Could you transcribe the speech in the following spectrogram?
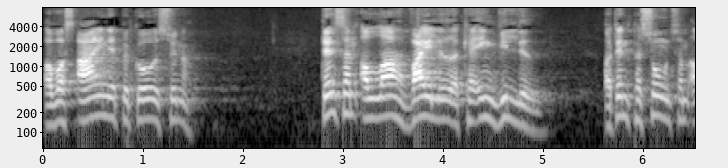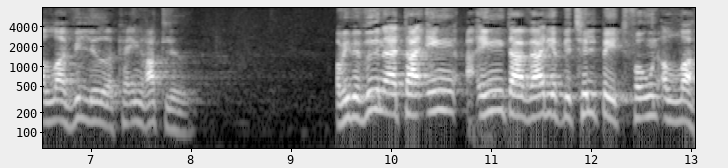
og vores egne begåede synder. Den, som Allah vejleder, kan ingen vildlede. Og den person, som Allah vildleder, kan ingen retlede. Og vi bevidner, at der er ingen, ingen der er værdig at blive tilbedt for uden Allah.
